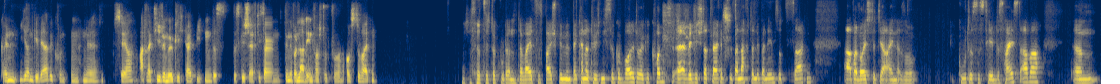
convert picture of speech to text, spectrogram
können ihren Gewerbekunden eine sehr attraktive Möglichkeit bieten, das, das Geschäft, ich sage im Sinne von Ladeinfrastruktur auszuweiten. Das hört sich doch gut an. Da war jetzt das Beispiel mit dem Bäcker natürlich nicht so gewollt oder gekonnt, äh, wenn die Stadtwerke das über Nacht dann übernehmen sozusagen. Aber leuchtet ja ein. Also gutes System. Das heißt aber, ähm,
